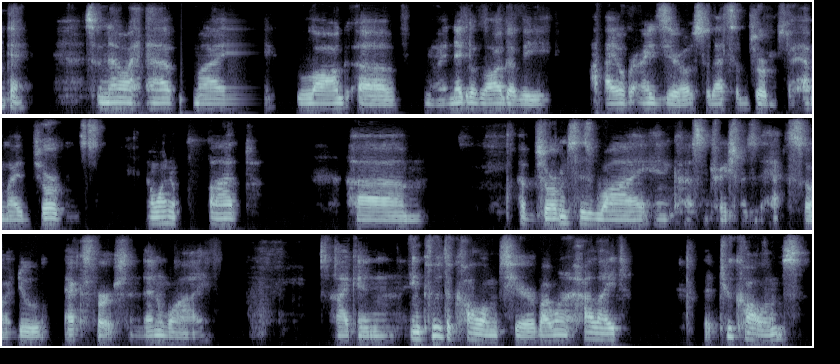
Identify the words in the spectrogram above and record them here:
okay, so now I have my log of, my negative log of the I over I0, so that's absorbance. I have my absorbance. I want to plot um, absorbance is Y and concentration is X. So I do X first and then Y. I can include the columns here, but I want to highlight the two columns,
